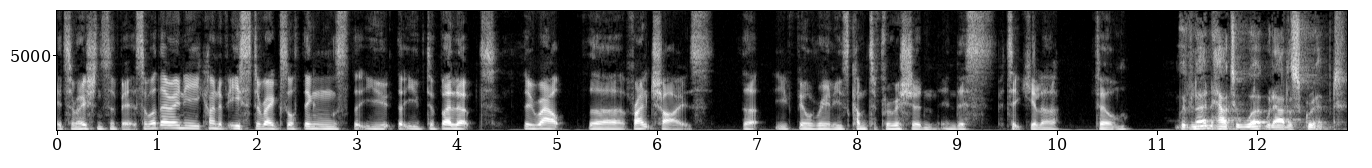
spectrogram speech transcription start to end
iterations of it. So, are there any kind of Easter eggs or things that you that you've developed throughout the franchise that you feel really has come to fruition in this particular film? We've learned how to work without a script.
